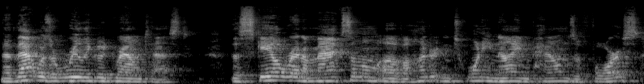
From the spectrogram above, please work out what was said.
Now that was a really good ground test. The scale ran a maximum of 129 pounds of force.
